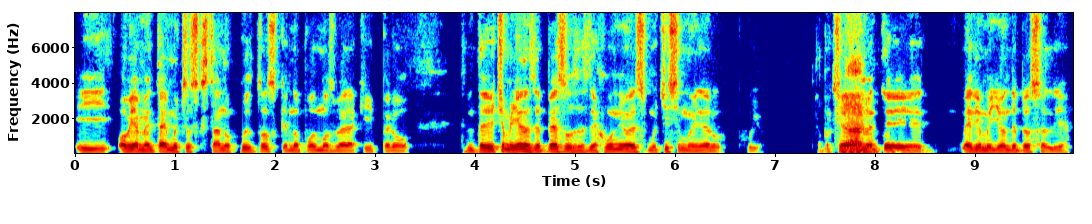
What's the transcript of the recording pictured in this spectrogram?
y obviamente hay muchos que están ocultos que no podemos ver aquí, pero 38 millones de pesos desde junio es muchísimo dinero, Julio. Aproximadamente medio millón de pesos al día.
